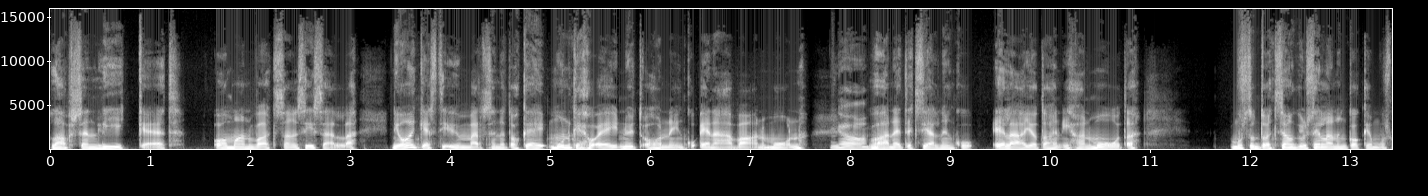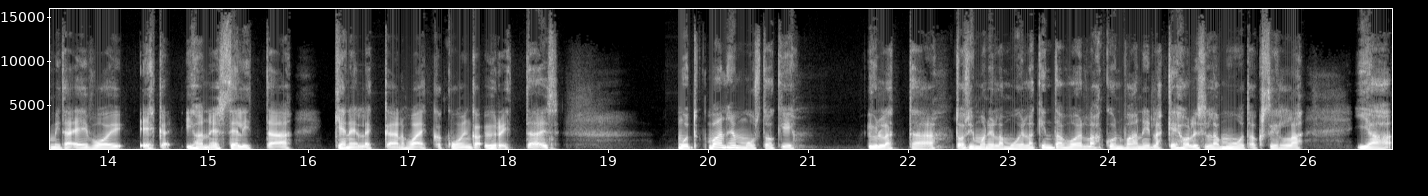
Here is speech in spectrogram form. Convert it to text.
lapsen liikkeet oman vatsan sisällä, niin oikeasti ymmärsin, että okei, mun keho ei nyt ole niin kuin enää vaan mun, Joo. vaan että, että siellä niin kuin elää jotain ihan muuta musta tuntuu, että se on kyllä sellainen kokemus, mitä ei voi ehkä ihan edes selittää kenellekään, vaikka kuinka yrittäisi. Mutta vanhemmuus toki yllättää tosi monilla muillakin tavoilla kuin vaan niillä kehollisilla muutoksilla. Ja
